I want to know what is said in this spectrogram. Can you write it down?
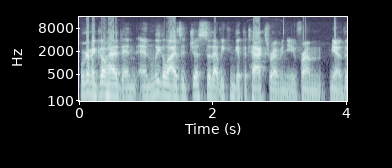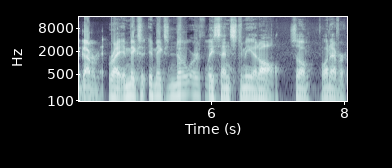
we're gonna go ahead and, and legalize it just so that we can get the tax revenue from you know the government. Right. It makes it makes no earthly sense to me at all. So whatever.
